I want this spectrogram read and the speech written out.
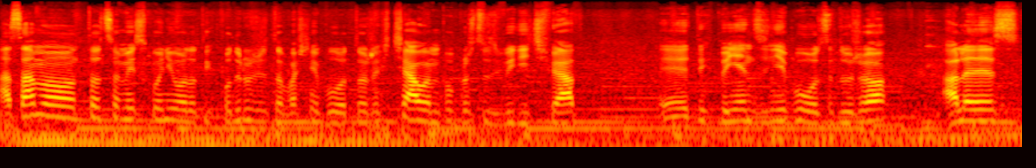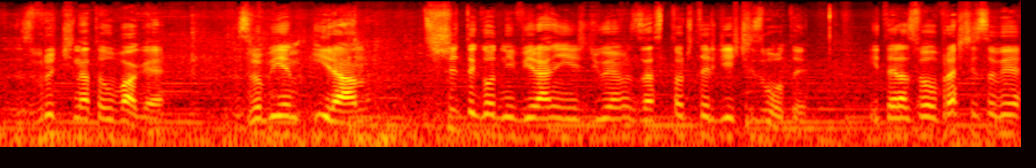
A samo to, co mnie skłoniło do tych podróży, to właśnie było to, że chciałem po prostu zwiedzić świat. E, tych pieniędzy nie było za dużo, ale zwróćcie na to uwagę. Zrobiłem Iran, trzy tygodnie w Iranie jeździłem za 140 zł. I teraz wyobraźcie sobie,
